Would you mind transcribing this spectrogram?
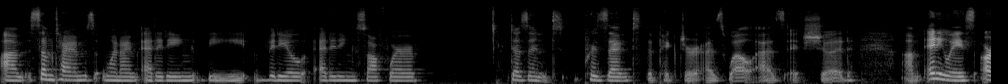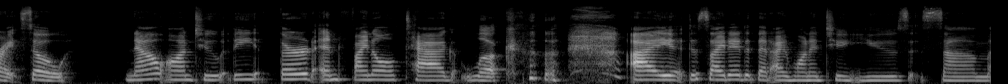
Um, sometimes when I'm editing the video editing software, doesn't present the picture as well as it should. Um, anyways, all right, so now on to the third and final tag look. I decided that I wanted to use some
